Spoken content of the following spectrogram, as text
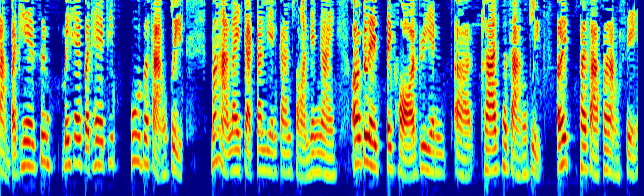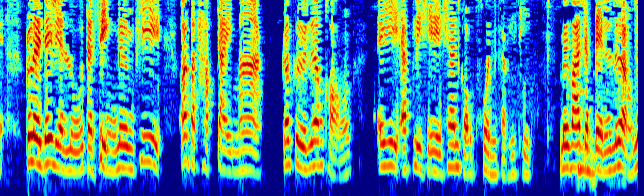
ต่างประเทศ ซึ่งไม่ใช่ประเทศที่พูดภาษาอังกฤษ มหาลัยจัดการเรียนการสอนยังไงอ้อยก็เลยไปขอเรียนคลาสภาษาอังกฤษ เอ้ยภาษาฝรั่งเศส ก็เลยได้เรียนรู้แต่สิ่งหนึ่งที่อ้อประทับใจมาก ก็คือเรื่องของไอ้ appreciation ของคนค่ะพี่ทิพย์ไม่ว่าจะเป็นเรื่องเ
